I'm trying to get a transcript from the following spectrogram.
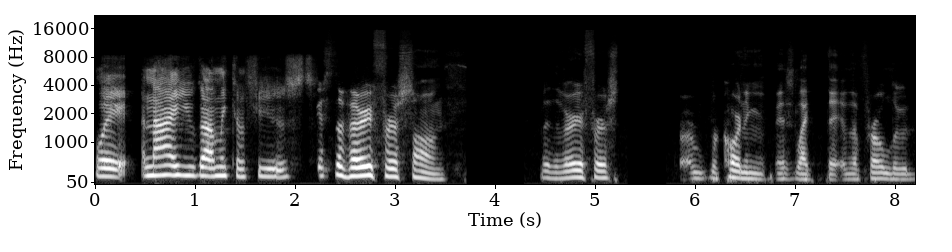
Wait, now you got me confused. It's the very first song. The the very first uh, recording is like the the prelude.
